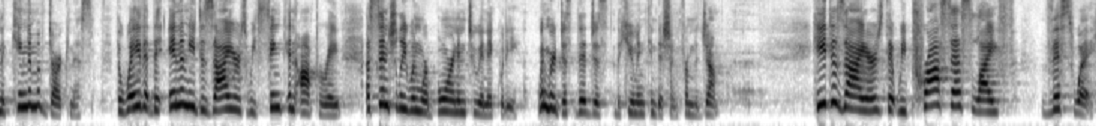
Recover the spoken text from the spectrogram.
the kingdom of darkness, the way that the enemy desires we think and operate, essentially when we're born into iniquity, when we're just the, just the human condition from the jump. He desires that we process life this way.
